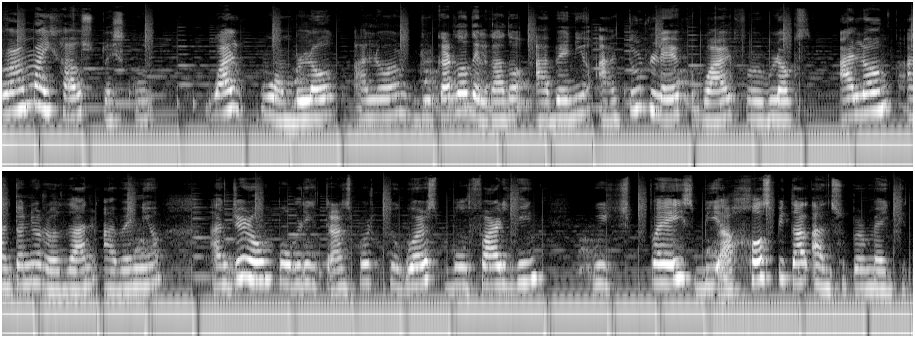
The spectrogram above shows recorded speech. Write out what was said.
From my house to school. Walk one block along Ricardo Delgado Avenue and turn left while four blocks along Antonio Rodan Avenue and your own public transport towards Boulevardian, which pays via hospital and supermarket.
